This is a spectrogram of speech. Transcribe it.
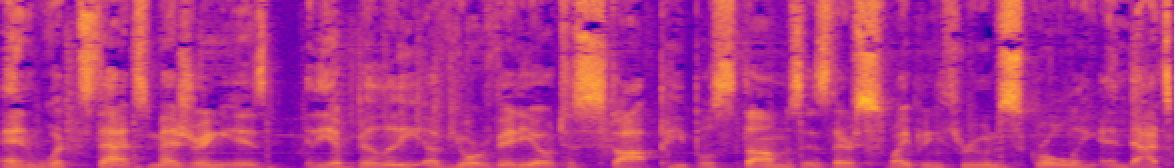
and what that's measuring is the ability of your video to stop people's thumbs as they're swiping through and scrolling. And that's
